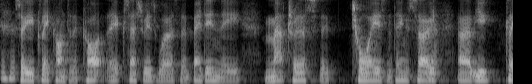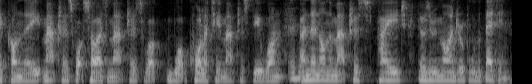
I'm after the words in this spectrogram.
Mm-hmm. So you click onto the cot. The accessories was the bedding, the mattress, the toys and things. So uh, you click on the mattress, what size of mattress, what what quality of mattress do you want, mm-hmm. and then on the mattress page there was a reminder of all the bedding.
